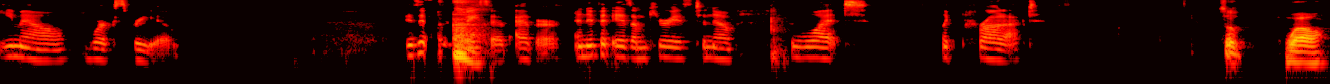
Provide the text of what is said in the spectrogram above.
email works for you? Is it persuasive ever? And if it is, I'm curious to know what like product. So, well,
